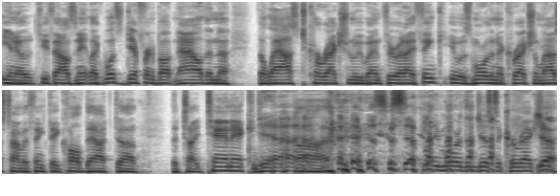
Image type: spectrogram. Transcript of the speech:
you know 2008 like what's different about now than the, the last correction we went through? And i think it was more than a correction last time. I think they called that uh, the titanic. Yeah. this is definitely more than just a correction. yeah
